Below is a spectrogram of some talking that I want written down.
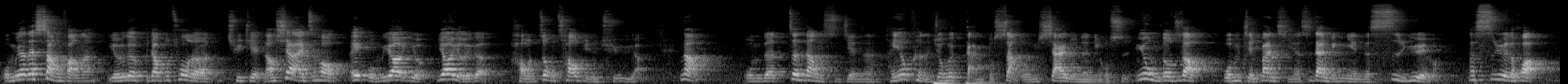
我们要在上方呢，有一个比较不错的区间，然后下来之后，哎，我们又要有又要有一个好的这种抄底的区域啊，那我们的震荡的时间呢，很有可能就会赶不上我们下一轮的牛市，因为我们都知道，我们减半期呢是在明年的四月嘛。那四月的话，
